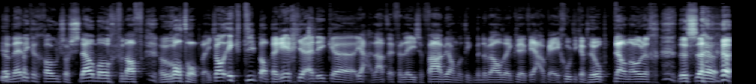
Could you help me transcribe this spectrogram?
Dan ben ik er gewoon zo snel mogelijk vanaf rot op, weet je wel. Ik typ dat berichtje en ik, eh, ja, laat even lezen Fabian. Want ik ben er wel, denk ik, denk van, ja, oké, goed, ik heb hulp wel nodig. Dus eh,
